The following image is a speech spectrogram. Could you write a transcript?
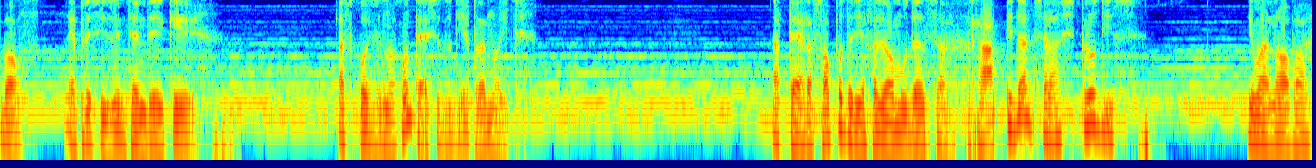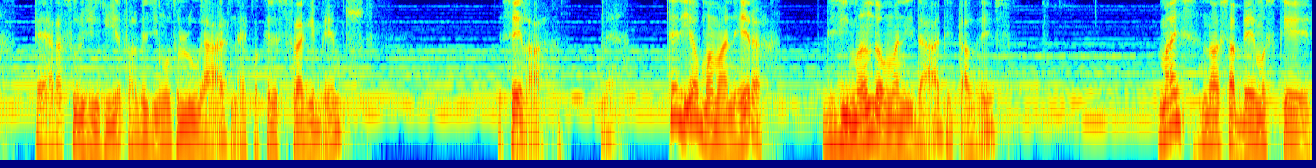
Bom, é preciso entender que as coisas não acontecem do dia para a noite. A Terra só poderia fazer uma mudança rápida se ela explodisse. E uma nova Terra surgiria, talvez em outro lugar, né, com aqueles fragmentos. Sei lá. Né, teria uma maneira, dizimando a humanidade, talvez. Mas nós sabemos que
